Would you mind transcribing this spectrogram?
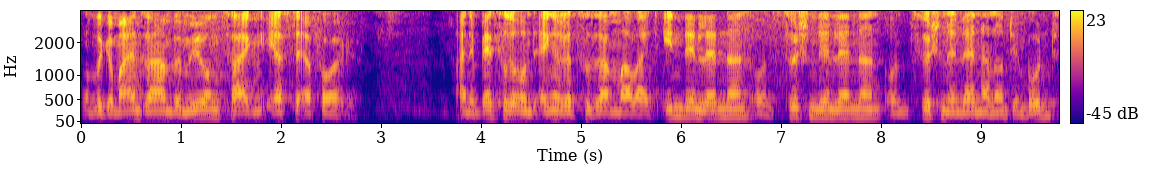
unsere gemeinsamen Bemühungen zeigen erste Erfolge. Eine bessere und engere Zusammenarbeit in den Ländern und zwischen den Ländern und zwischen den Ländern und dem Bund,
